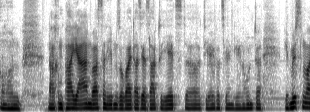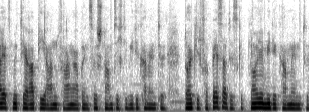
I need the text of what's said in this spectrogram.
Und nach ein paar Jahren war es dann eben so weit, dass er sagte, jetzt äh, die Helferzellen gehen runter. Wir müssen mal jetzt mit Therapie anfangen, aber inzwischen haben sich die Medikamente deutlich verbessert. Es gibt neue Medikamente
